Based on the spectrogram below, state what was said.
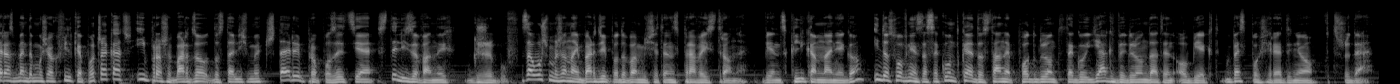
Teraz będę musiał chwilkę poczekać i proszę bardzo, dostaliśmy cztery propozycje stylizowanych grzybów. Załóżmy, że najbardziej podoba mi się ten z prawej strony, więc klikam na niego i dosłownie za sekundkę dostanę podgląd tego, jak wygląda ten obiekt bezpośrednio w 3D.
